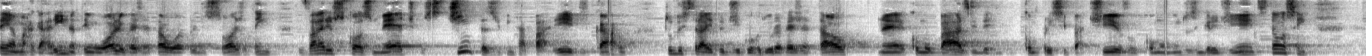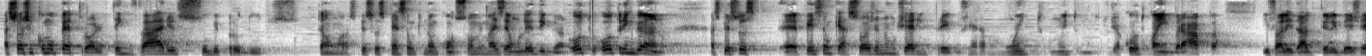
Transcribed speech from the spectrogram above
Tem a margarina, tem o óleo vegetal, o óleo de soja, tem vários cosméticos, tintas de pintar parede, carro, tudo extraído de gordura vegetal, né, como base, de, como princípio ativo, como um dos ingredientes. Então, assim, a soja, como o petróleo, tem vários subprodutos. Então, as pessoas pensam que não consomem, mas é um ledo engano. Outro, outro engano, as pessoas é, pensam que a soja não gera emprego. Gera muito, muito, muito. De acordo com a Embrapa e validado pelo IBGE,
